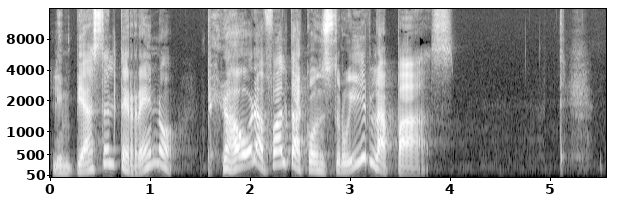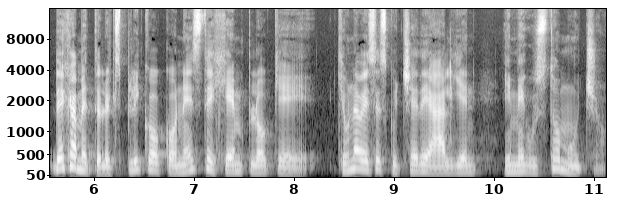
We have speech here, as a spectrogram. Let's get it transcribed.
limpiaste el terreno, pero ahora falta construir la paz. Déjame te lo explico con este ejemplo que, que una vez escuché de alguien y me gustó mucho.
